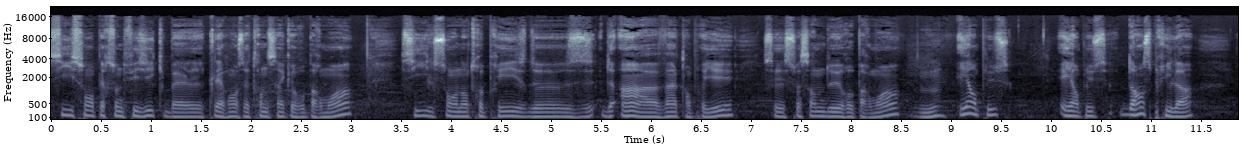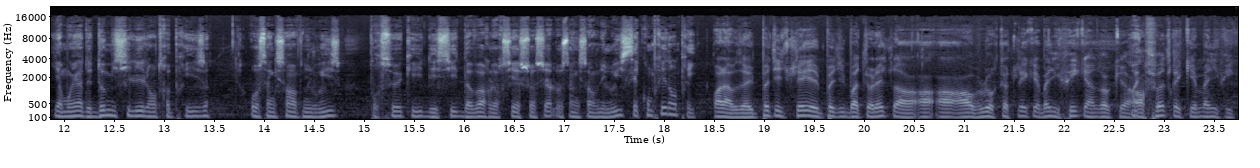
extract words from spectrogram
s'ils sont en personne physique, ben, clairement c'est 35 euros par mois. S'ils sont en entreprise de, z- de 1 à 20 employés, c'est 62 euros par mois. Mhm. Et en plus, et en plus, dans ce prix-là, il y a moyen de domicilier l'entreprise au 500 avenue Louise pour ceux qui décident d'avoir leur siège social au 500 avenue Louise. C'est compris dans le prix. Voilà, vous avez une petite clé, une petite boîte aux lettres en, en, en- velours côtelé qui est magnifique, hein, donc en feutre et qui est magnifique.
